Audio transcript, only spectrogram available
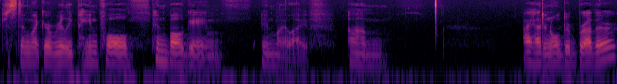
just in like a really painful pinball game in my life. Um, I had an older brother,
